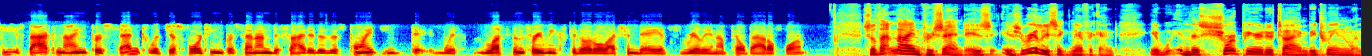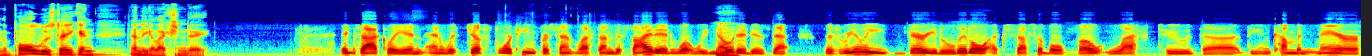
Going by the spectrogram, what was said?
he's back nine percent with just fourteen percent undecided at this point. He, with less than three weeks to go to election day, it's really an uphill battle for him. So that nine percent is is really significant in this short period of time between when the poll was taken and the election day. Exactly, and and with just 14% left undecided, what we mm. noted is that there's really very little accessible vote left to the the incumbent mayor.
